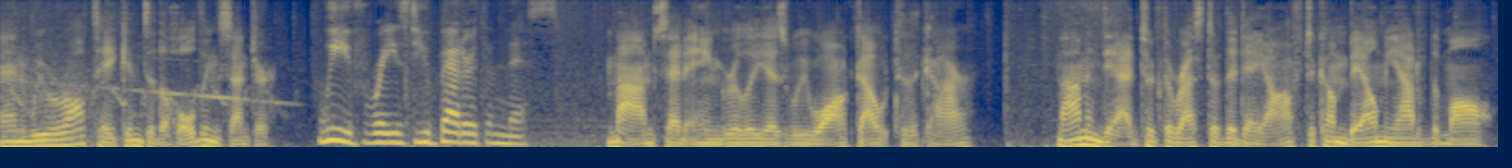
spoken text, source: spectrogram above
and we were all taken to the holding center. We've raised you better than this. Mom said angrily as we walked out to the car. Mom and Dad took the rest of the day off to come bail me out of the mall.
